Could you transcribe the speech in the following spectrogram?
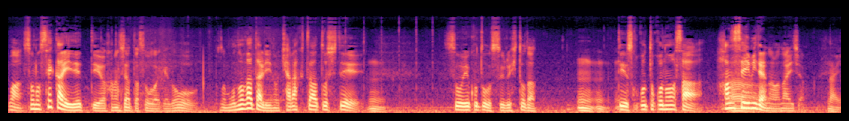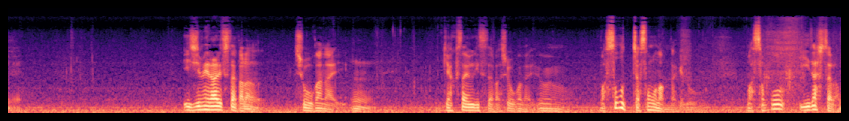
まあその世界でっていう話だったらそうだけどその物語のキャラクターとしてうん、そういうことをする人だっうんうんうん。ていうそことこのさ反省みたいなのはないじゃん。ないねいじめられてたからうん。しょうがない。うん。虐待を受けてたからしょうがない。うん。まあそうっちゃそうなんだけどまあそこ言い出したらま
